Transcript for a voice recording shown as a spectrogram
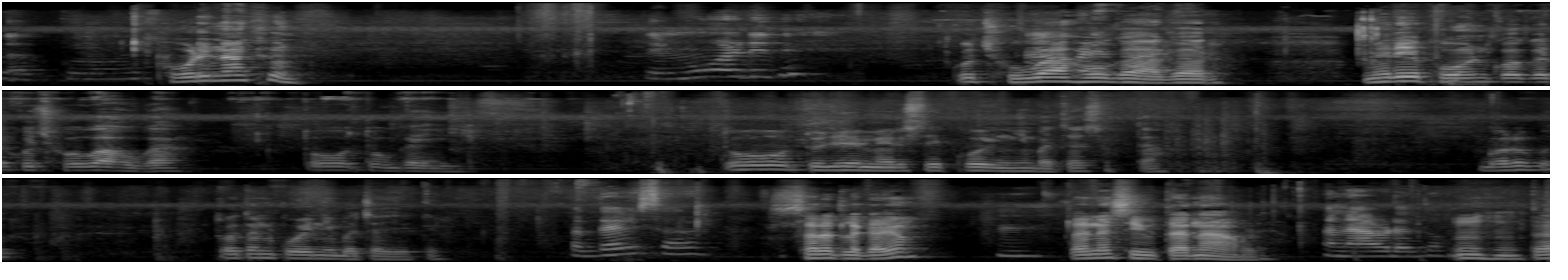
લકડું ફોડી નાખ્યું ને તે મું અડી હતી कुछ हुआ होगा अगर मेरे फोन को अगर कुछ हुआ होगा तो तू गई तो तुझे मेरे से कोई नहीं बचा सकता बरोबर તો તને કોઈ નહીં બચાવી શકે લગાવી સર શરત લગાવ્યો હમ તને સીવતા ના આવડે અને આવડે તો હમ હમ તને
